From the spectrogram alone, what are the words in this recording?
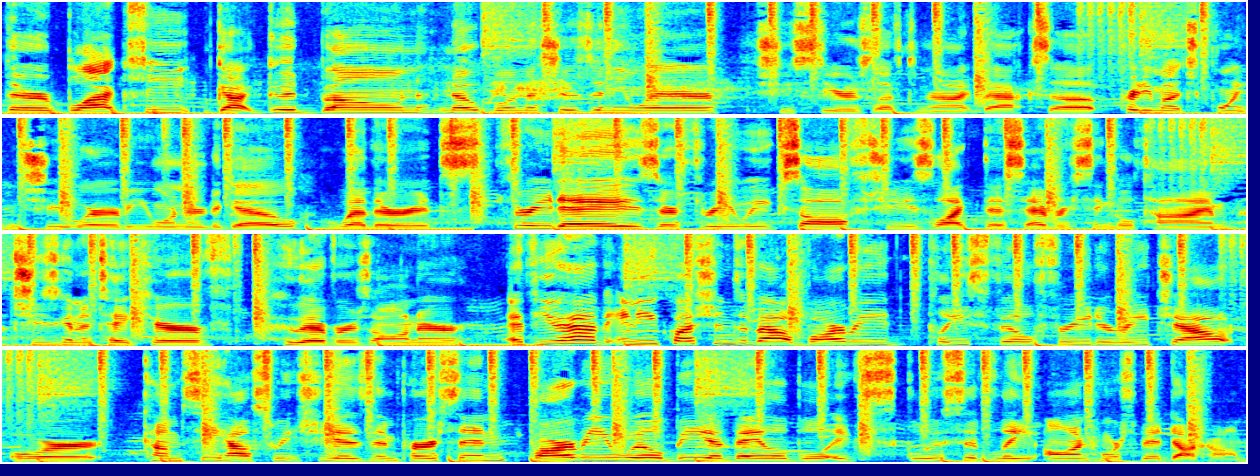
They're black feet, got good bone, no blemishes anywhere. She steers left and right, backs up, pretty much point and shoot wherever you want her to go. Whether it's three days or three weeks off, she's like this every single time. She's gonna take care of whoever's on her. If you have any questions about Barbie, please feel free to reach out or come see how sweet she is in person. Barbie will be available exclusively on horsebid.com.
